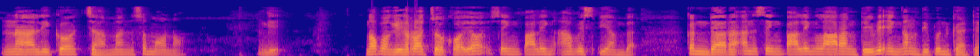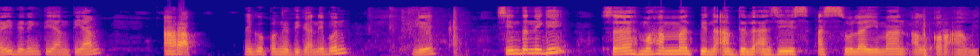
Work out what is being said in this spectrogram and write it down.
nalika jaman semono. Nggih. Napa nggih raja kaya sing paling awis piyambak. Kendaraan sing paling larang dhewe ingkang dipun gadahi dening tiang-tiang Arab. Niku pengetikanipun nggih. Sinten niki? Syekh Muhammad bin Abdul Aziz As-Sulaiman Al-Qarawi.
